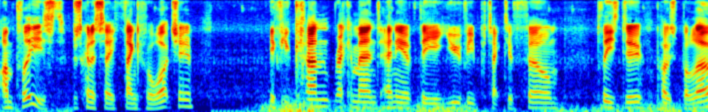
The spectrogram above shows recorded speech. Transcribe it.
I'm pleased. I'm just going to say thank you for watching. If you can recommend any of the UV protective film, please do post below.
